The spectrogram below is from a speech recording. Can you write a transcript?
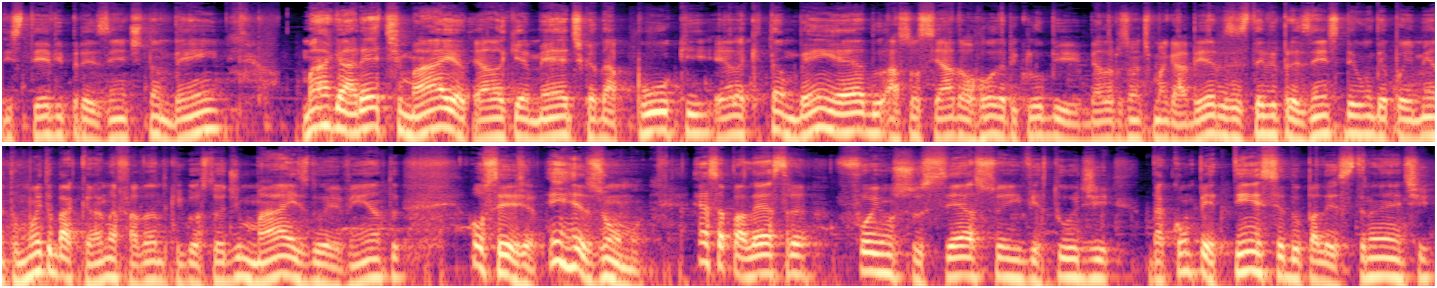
esteve presente também. Margarete Maia, ela que é médica da PUC, ela que também é do, associada ao Rotary Clube Belo Horizonte Magabeiros, esteve presente, deu um depoimento muito bacana, falando que gostou demais do evento. Ou seja, em resumo, essa palestra foi um sucesso em virtude da competência do palestrante,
